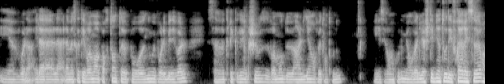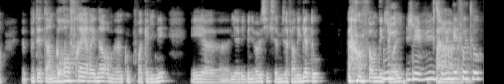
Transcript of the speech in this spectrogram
et euh, voilà. Et la, la, la, mascotte est vraiment importante pour nous et pour les bénévoles. Ça va créer quelque chose vraiment de un lien en fait entre nous. Et c'est vraiment cool. Mais on va lui acheter bientôt des frères et sœurs, peut-être un grand frère énorme qu'on pourra câliner et euh, il y a des bénévoles aussi qui s'amusent à faire des gâteaux en forme d'écureuil. Oui, je l'ai vu sur une des photos.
